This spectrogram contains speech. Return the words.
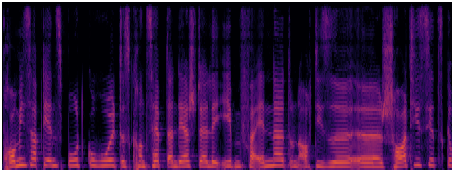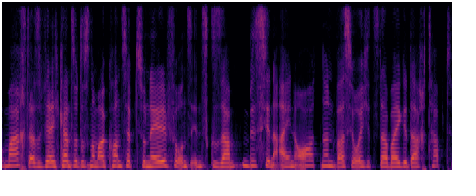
Promis habt ihr ins Boot geholt, das Konzept an der Stelle eben verändert und auch diese äh, Shorties jetzt gemacht. Also vielleicht kannst du das nochmal konzeptionell für uns insgesamt ein bisschen einordnen, was ihr euch jetzt dabei gedacht habt.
